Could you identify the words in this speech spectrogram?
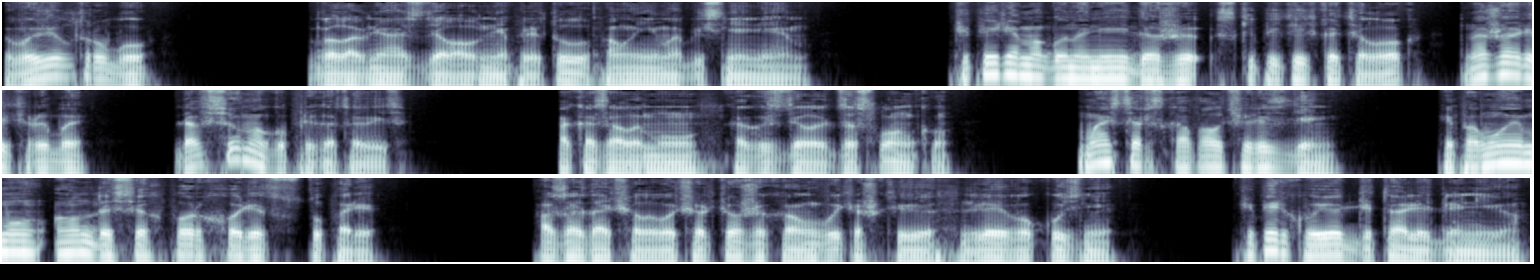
Вывел трубу. Головня сделал мне плиту по моим объяснениям. Теперь я могу на ней даже вскипятить котелок, нажарить рыбы, да все могу приготовить. Показал ему, как сделать заслонку. Мастер скопал через день, и, по-моему, он до сих пор ходит в ступоре. Озадачил его чертежиком вытяжки для его кузни. Теперь кует детали для нее.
